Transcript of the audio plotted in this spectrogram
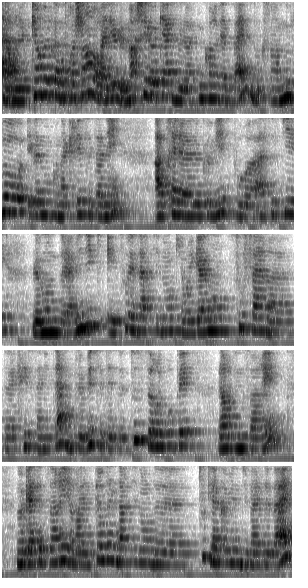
Alors, le 15 octobre prochain aura lieu le marché local de la Concordia de Bâle. Donc, c'est un nouveau événement qu'on a créé cette année, après le, Covid, pour euh, associer le monde de la musique et tous les artisans qui ont également souffert euh, de la crise sanitaire. Donc, le but, c'était de tous se regrouper lors d'une soirée. Donc, à cette soirée, il y aura une quinzaine d'artisans de toute la commune du Val de Bâle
